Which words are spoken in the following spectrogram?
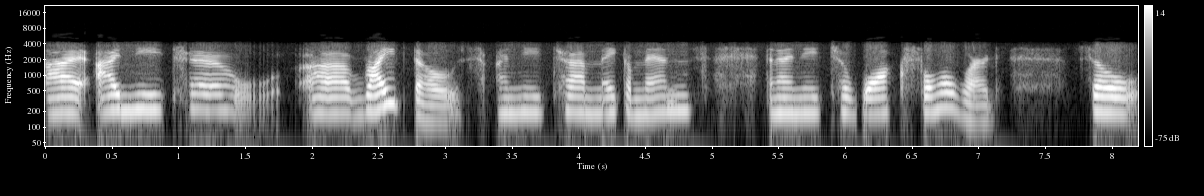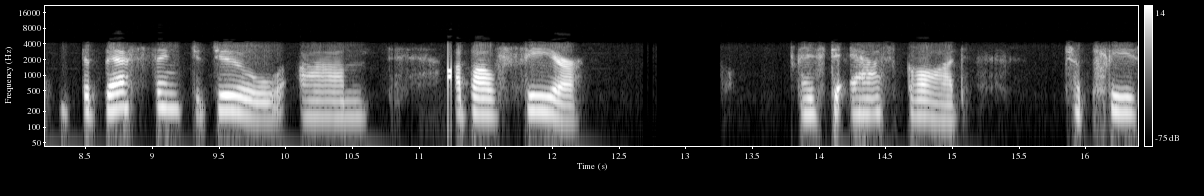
I I need to uh write those. I need to make amends and I need to walk forward. So the best thing to do um about fear is to ask God to please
